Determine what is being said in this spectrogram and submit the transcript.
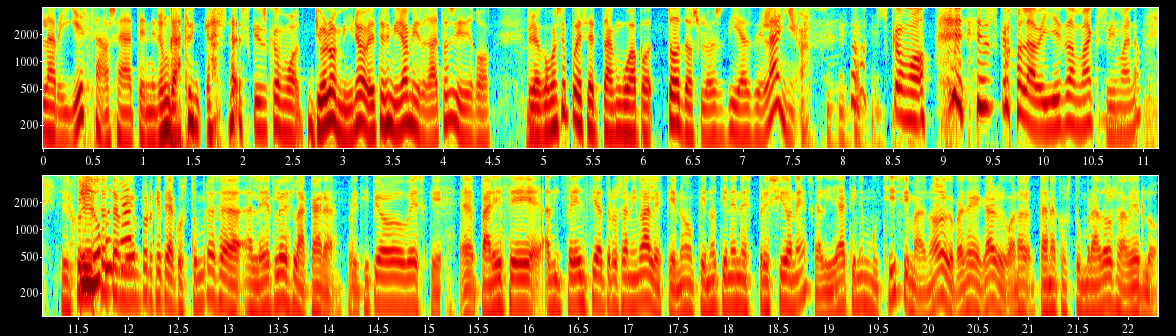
la belleza, o sea, tener un gato en casa es que es como, yo lo miro, a veces miro a mis gatos y digo, pero ¿cómo se puede ser tan guapo todos los días del año? es, como, es como la belleza máxima, ¿no? es curioso también porque te acostumbras a, leerles la cara. Al principio ves que eh, parece, a diferencia de otros animales que no, que no tienen expresiones, en realidad tienen muchísimas, ¿no? Lo que pasa es que, claro, igual están acostumbrados a verlo.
